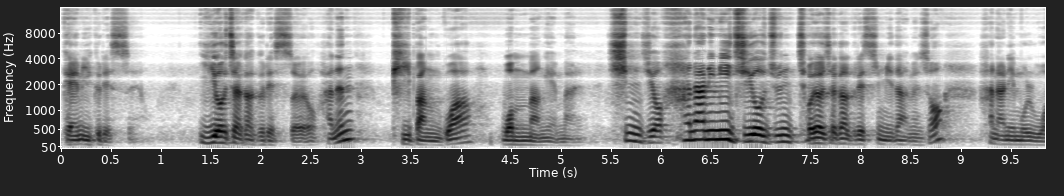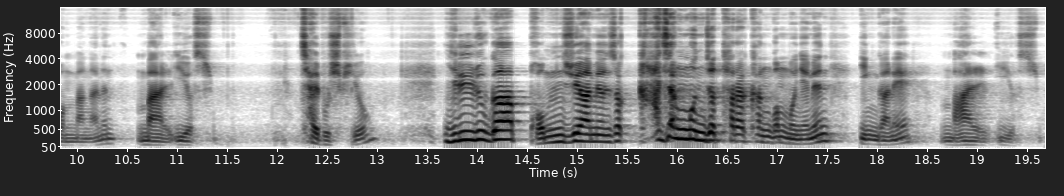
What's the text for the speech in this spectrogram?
뱀이 그랬어요. 이 여자가 그랬어요. 하는 비방과 원망의 말. 심지어 하나님이 지어준 저 여자가 그랬습니다 하면서 하나님을 원망하는 말이었습니다. 잘 보십시오. 인류가 범죄하면서 가장 먼저 타락한 건 뭐냐면 인간의 말이었습니다.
